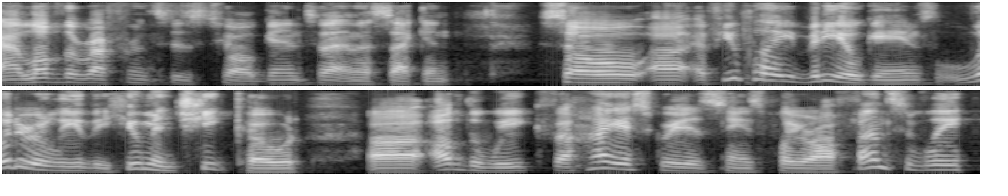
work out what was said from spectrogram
I love the references too. I'll get into that in a second. So uh, if you play video games, literally the human cheat code uh, of the week, the highest graded Saints player offensively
